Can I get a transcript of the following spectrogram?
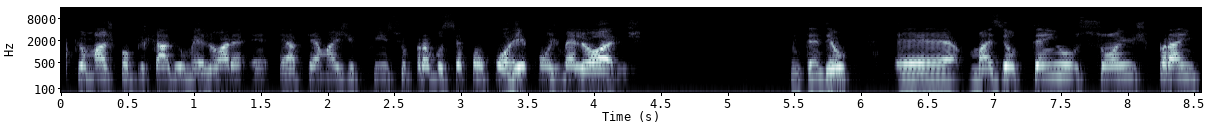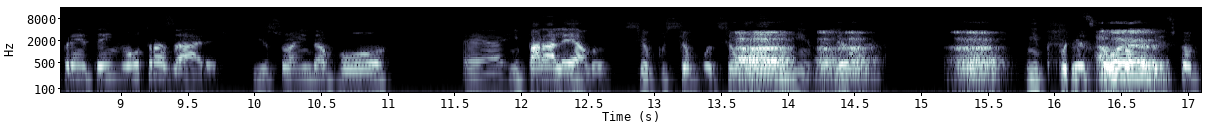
porque o mais complicado e o melhor é, é até mais difícil para você concorrer com os melhores. Entendeu? É, mas eu tenho sonhos para empreender em outras áreas. Isso ainda vou é, em paralelo, se eu, se eu, se eu conseguir, entendeu? Por isso Agora, eu, por isso que eu...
